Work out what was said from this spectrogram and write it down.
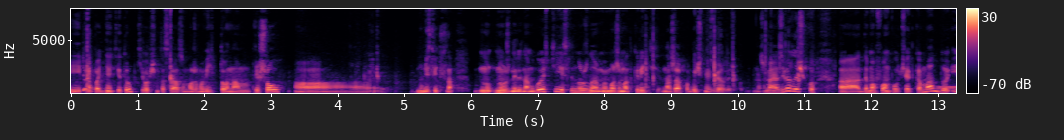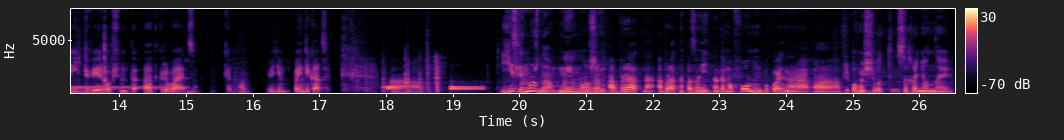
и при поднятии трубки, в общем-то, сразу можем увидеть, кто нам пришел, а, ну, действительно, ну, нужны ли нам гости. Если нужно, мы можем открыть, нажав обычную звездочку. Нажимая звездочку, а, домофон получает команду, и дверь, в общем-то, открывается, как мы видим по индикации. Если нужно, мы можем обратно, обратно позвонить на домофон буквально а, при помощи вот сохраненной,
